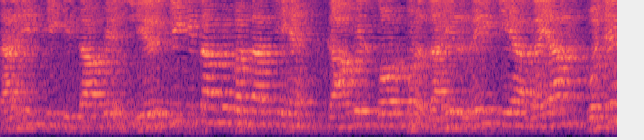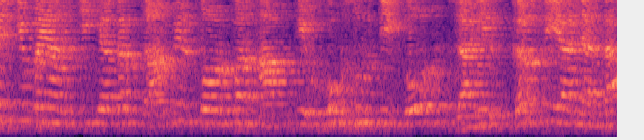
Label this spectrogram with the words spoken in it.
तारीख की किताबें, शेर की किताबें बताती हैं। काबिल तौर पर ज़ाहिर नहीं किया गया। वजह इसकी बयान की कि अगर काबिल तौर पर आपकी खूबसूरती को ज़ाहिर कर दिया जाता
